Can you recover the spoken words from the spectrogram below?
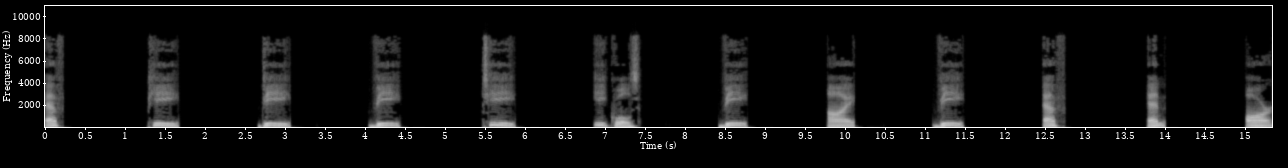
F P D V T equals V I V F N R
